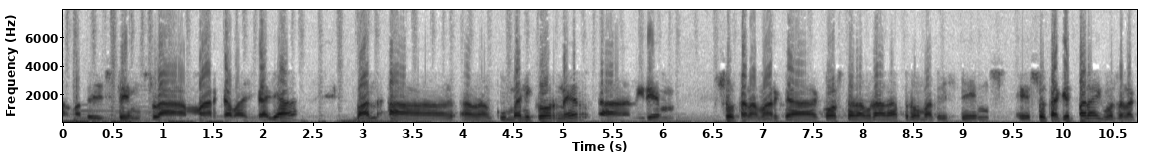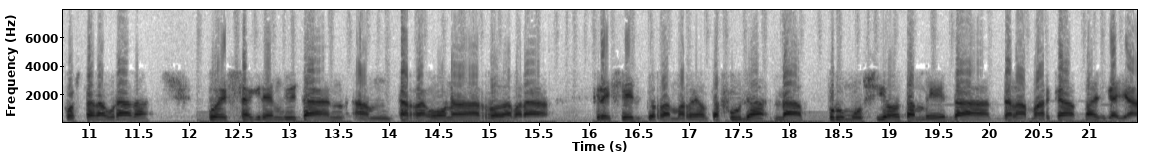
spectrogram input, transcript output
al mateix temps la marca Baix Gallà, Val? En el conveni Corner uh, anirem sota la marca Costa Daurada, però al mateix temps, eh, sota aquest paraigües de la Costa Daurada, pues, seguirem lluitant amb Tarragona, Roda Barà, Creixell, Torremarrà i Altafulla, la promoció també de, de la marca Baix Gaià.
